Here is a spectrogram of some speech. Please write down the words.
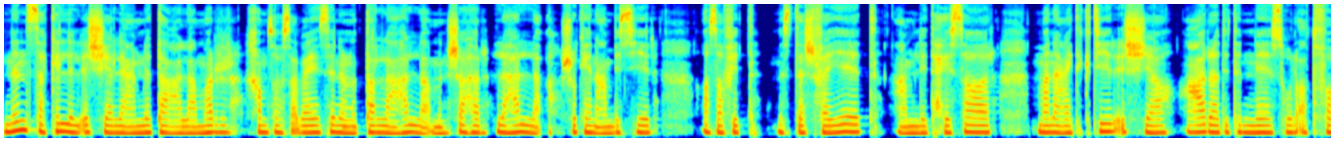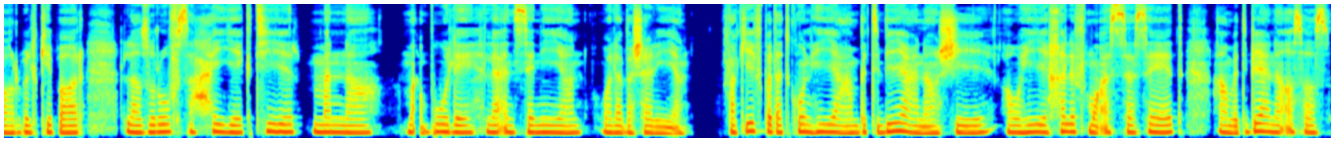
ننسى كل الأشياء اللي عملتها على مر 75 سنة ونطلع هلأ من شهر لهلأ. شو كان عم بيصير؟ قصفت مستشفيات عملت حصار منعت كتير أشياء عرضت الناس والأطفال والكبار لظروف صحية كتير منا مقبولة لا إنسانيا ولا بشريا. فكيف بدها تكون هي عم بتبيعنا شي أو هي خلف مؤسسات عم بتبيعنا قصص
